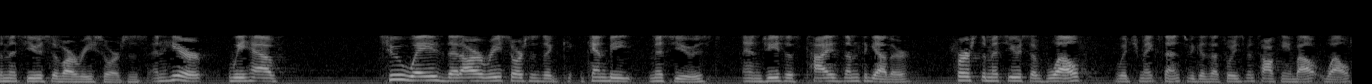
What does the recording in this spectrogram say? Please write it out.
the misuse of our resources. And here we have two ways that our resources can be misused, and Jesus ties them together. First, the misuse of wealth, which makes sense because that's what he's been talking about wealth.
